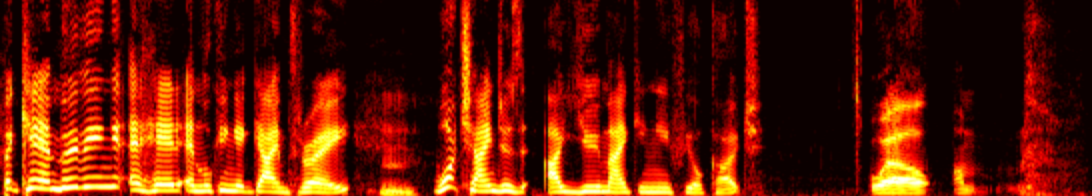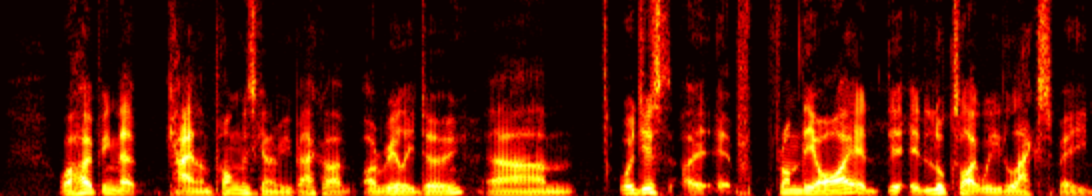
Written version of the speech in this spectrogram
But Cam, moving ahead and looking at game three, what changes are you making if you're coach? Well, I'm we're hoping that Kalyn Pong is going to be back. I, I really do. Um, we're just uh, from the eye, it, it looks like we lack speed.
